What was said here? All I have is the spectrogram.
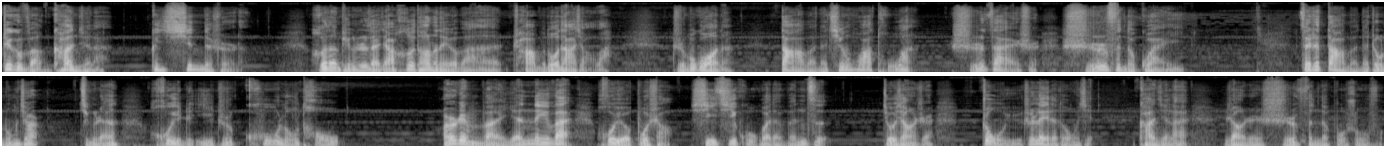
这个碗看起来跟新的似的，和咱平时在家喝汤的那个碗差不多大小吧。只不过呢，大碗的青花图案。实在是十分的怪异，在这大碗的正中间，竟然绘着一只骷髅头，而这碗沿内外会有不少稀奇古怪的文字，就像是咒语之类的东西，看起来让人十分的不舒服。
